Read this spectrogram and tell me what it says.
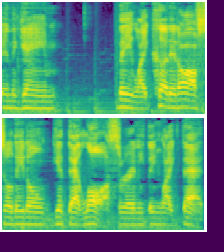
in the game, they like cut it off so they don't get that loss or anything like that.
